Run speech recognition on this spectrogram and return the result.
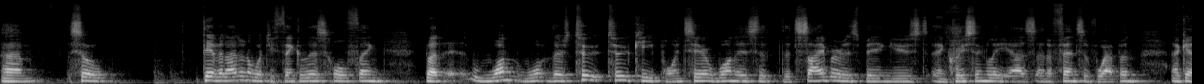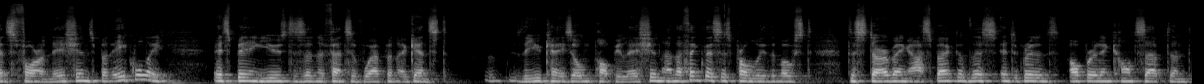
Um, so, David, I don't know what you think of this whole thing. But one, one, there's two two key points here. One is that, that cyber is being used increasingly as an offensive weapon against foreign nations, but equally, it's being used as an offensive weapon against the UK's own population. And I think this is probably the most disturbing aspect of this integrated operating concept and,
